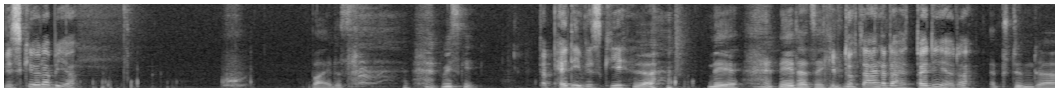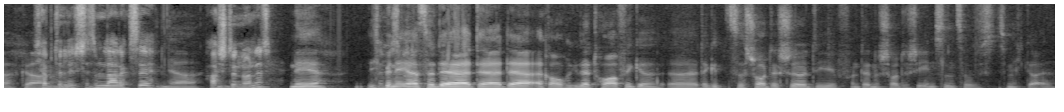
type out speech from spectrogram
Whisky oder Bier? beides. Whisky. Der Paddy Whisky. Ja. Nee, nee, tatsächlich. Gibt doch der eine, der heißt Paddy, oder? nicht. Bestimmt, ja. Keine Ich habe den letztes im Laden gesehen. Ja. Hast du den noch nicht? Nee, ich bin eher so der, der, der Rauchige, der Torfige. Äh, da gibt es das Schottische, die von den schottischen Inseln, so das ist ziemlich geil.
